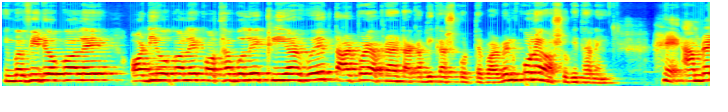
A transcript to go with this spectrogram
কিংবা ভিডিও কলে অডিও কলে কথা বলে ক্লিয়ার হয়ে তারপরে আপনারা টাকা বিকাশ করতে পারবেন কোনো অসুবিধা নেই। হ্যাঁ আমরা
